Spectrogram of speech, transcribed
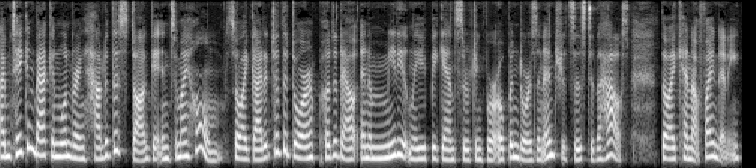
I'm taken back and wondering how did this dog get into my home? So I guide it to the door, put it out, and immediately began searching for open doors and entrances to the house, though I cannot find any.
